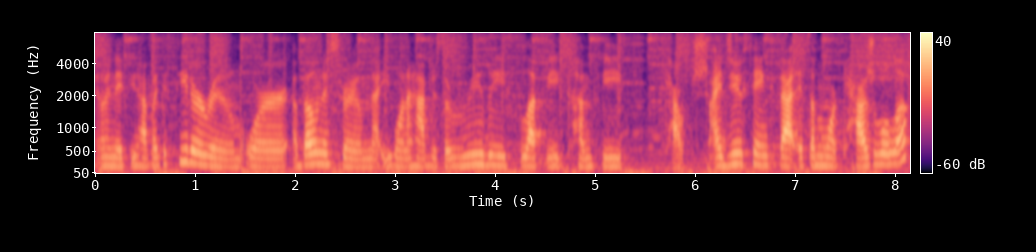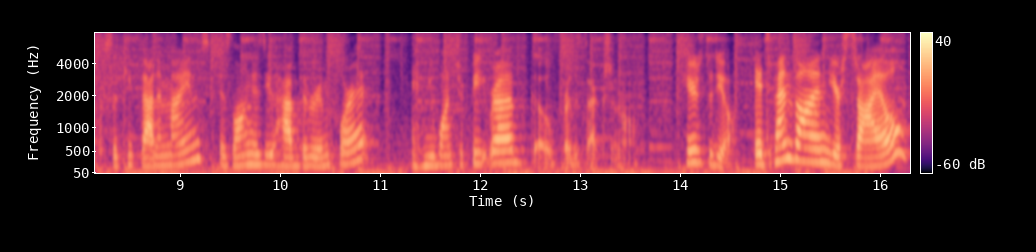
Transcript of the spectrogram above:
And if you have like a theater room or a bonus room that you wanna have just a really fluffy, comfy couch. I do think that it's a more casual look, so keep that in mind. As long as you have the room for it and you want your feet rubbed, go for the sectional. Here's the deal. It depends on your style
